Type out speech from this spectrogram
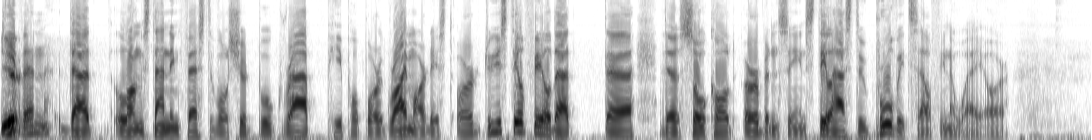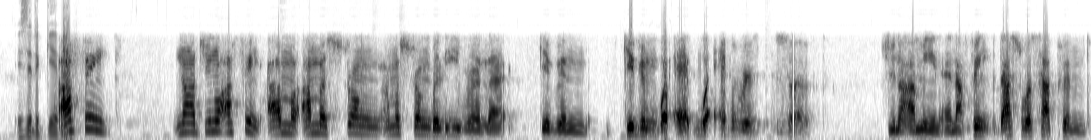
Yeah. given that long-standing festivals should book rap, hip hop, or grime artists, or do you still feel that the the so-called urban scene still has to prove itself in a way, or is it a given? I think no, do you know what I think? I'm a, I'm a strong I'm a strong believer in that giving giving whatever, is deserved. Do you know what I mean? And I think that's what's happened.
